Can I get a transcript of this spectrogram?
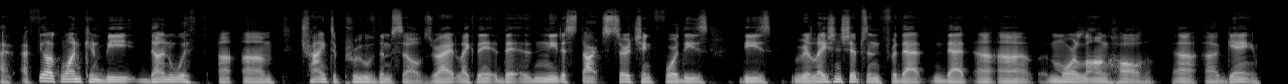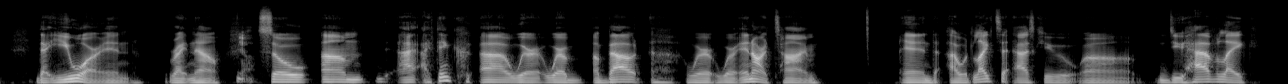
I, I feel like one can be done with uh, um, trying to prove themselves, right? Like they, they need to start searching for these these relationships and for that that uh, uh, more long haul uh, uh, game that you are in right now. Yeah. So um, I, I, think uh, we're we're about we're we're in our time, and I would like to ask you: Do you have like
